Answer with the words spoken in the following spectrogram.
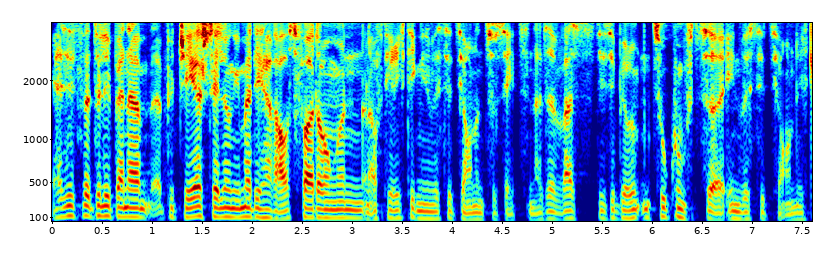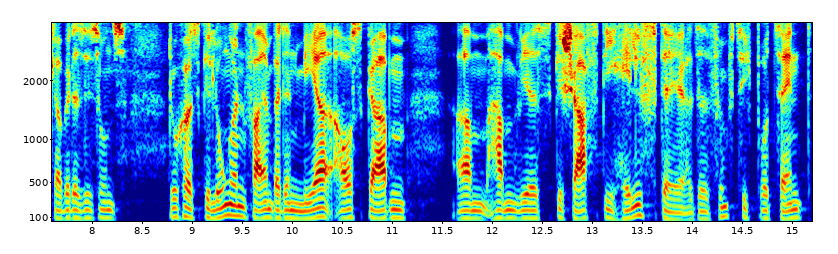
Ja, es ist natürlich bei einer Budgeterstellung immer die Herausforderungen, auf die richtigen Investitionen zu setzen. Also was diese berühmten Zukunftsinvestitionen. Ich glaube, das ist uns durchaus gelungen, vor allem bei den Mehrausgaben ähm, haben wir es geschafft, die Hälfte, also 50 Prozent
